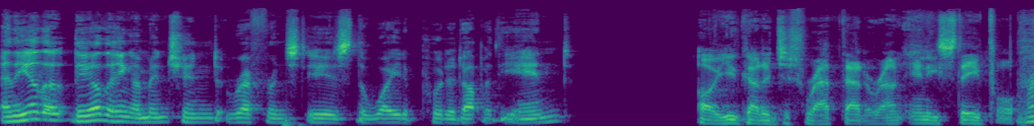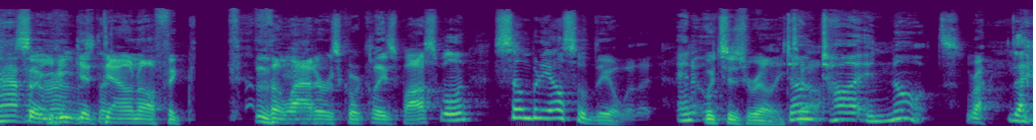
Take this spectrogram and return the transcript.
And the other the other thing I mentioned referenced is the way to put it up at the end. Oh, you've got to just wrap that around any staple, Wrap so you can get down off the, the Yeah. ladder as quickly as possible, and somebody else will deal with it, And which is really don't tough. tie it in knots. right. The,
